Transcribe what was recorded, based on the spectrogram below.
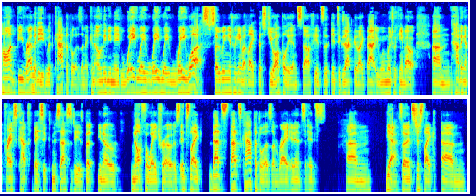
can't be remedied with capitalism. It can only be made way, way, way, way, way worse. So when you're talking about like this duopoly and stuff, it's it's exactly like that. When we're talking about um, having a price cap for basic necessities, but you know, not for Waitrose, it's like that's that's capitalism, right? And it's it's um, yeah. So it's just like um,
